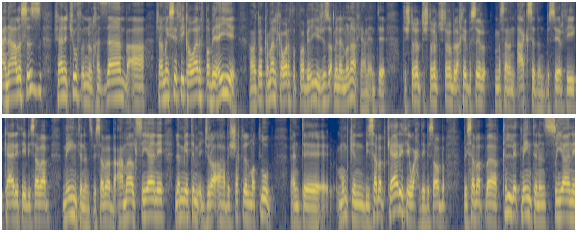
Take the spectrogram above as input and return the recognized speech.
analysis مشان تشوف إنه الخزان بقى مشان ما يصير في كوارث طبيعية. كمان الكوارث الطبيعية جزء من المناخ. يعني أنت بتشتغل بتشتغل بتشتغل بالأخير بصير مثلا accident بصير في كارثة بسبب maintenance بسبب أعمال صيانة لم يتم إجراءها بالشكل المطلوب. فأنت ممكن بسبب كارثة واحدة بسبب بسبب قلة maintenance صيانة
